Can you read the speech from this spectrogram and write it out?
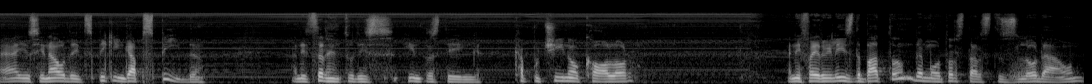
Uh, you see now that it's picking up speed and it's turning into this interesting cappuccino color. And if I release the button, the motor starts to slow down.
